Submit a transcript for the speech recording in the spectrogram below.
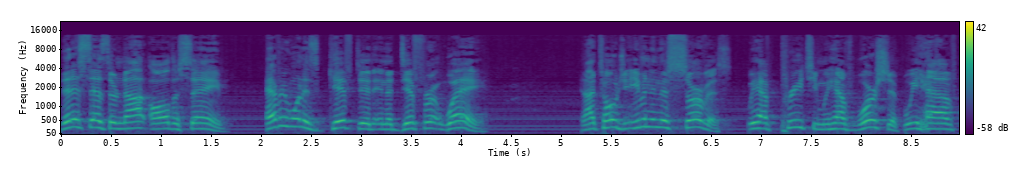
Then it says they're not all the same. Everyone is gifted in a different way. And I told you, even in this service, we have preaching, we have worship, we have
